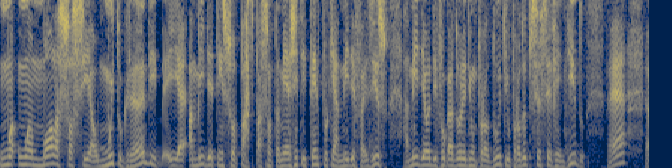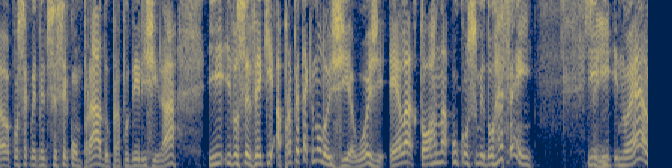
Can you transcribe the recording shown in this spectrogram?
uma, uma mola social muito grande, e a, a mídia tem sua participação também. A gente entende porque a mídia faz isso. A mídia é uma divulgadora de um produto e o produto precisa ser vendido, né? É, consequentemente, precisa ser comprado para poder ele girar. E, e você vê que a própria tecnologia hoje, ela torna o consumidor refém. E, e- não é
